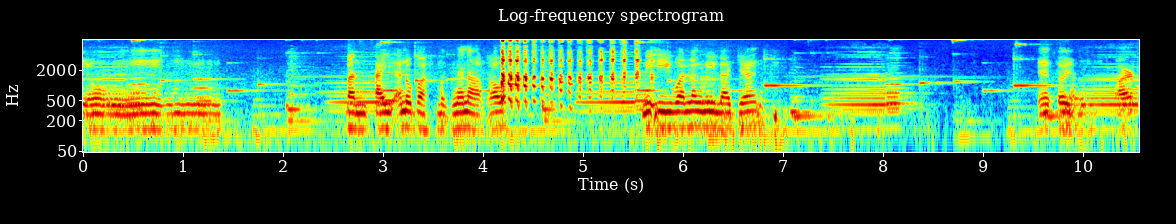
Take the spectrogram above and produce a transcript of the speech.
Yung bantay ano ba magnanakaw. Niiwan lang nila dyan. Ito yung park.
